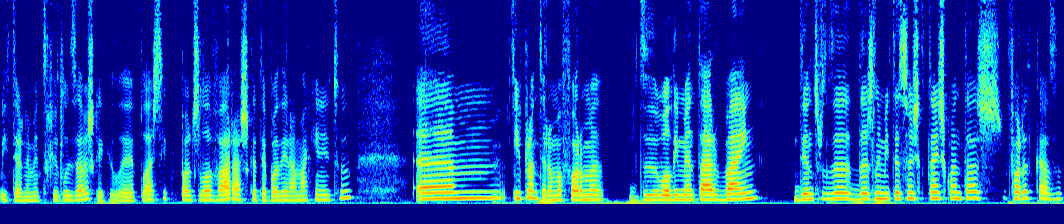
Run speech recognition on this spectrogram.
eternamente reutilizáveis, que aquilo é plástico, podes lavar, acho que até pode ir à máquina e tudo. Um, e pronto, era uma forma de o alimentar bem dentro de, das limitações que tens quando estás fora de casa.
